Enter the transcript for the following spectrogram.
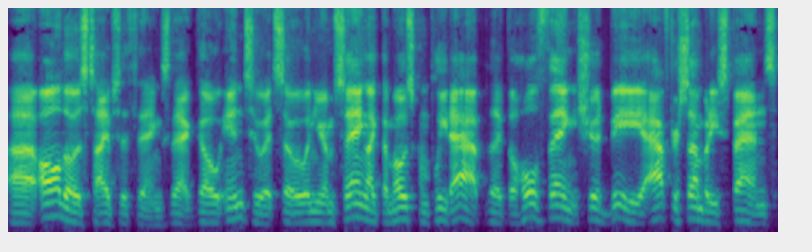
Uh, all those types of things that go into it. So when you, I'm saying like the most complete app, like the whole thing should be after somebody spends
